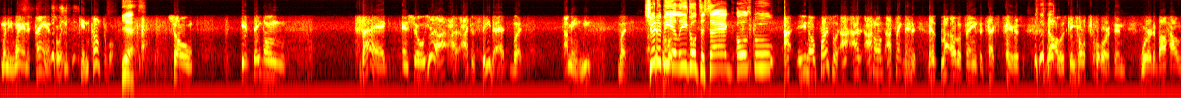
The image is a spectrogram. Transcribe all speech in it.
when he wearing his pants, so he's getting comfortable. Yes. So, if they gonna sag and show, yeah, I, I, I can see that, but I mean, you, but Should it be illegal to sag, old school? I, you know, personally, I, I, I don't. I think that there's a lot of other things that taxpayers' dollars can go toward than worried about how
